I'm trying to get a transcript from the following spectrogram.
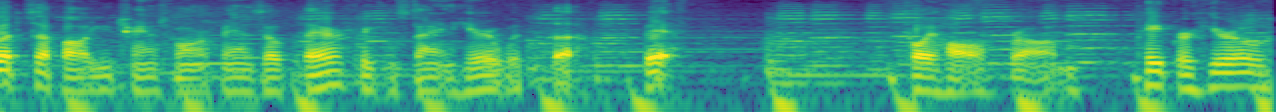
What's up, all you Transformer fans out there? Freakenstein here with the fifth toy haul from Paper Heroes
